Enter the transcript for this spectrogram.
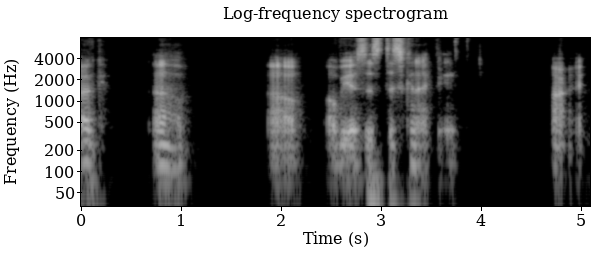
Okay. Oh. Oh. OBS is disconnecting. Alright.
